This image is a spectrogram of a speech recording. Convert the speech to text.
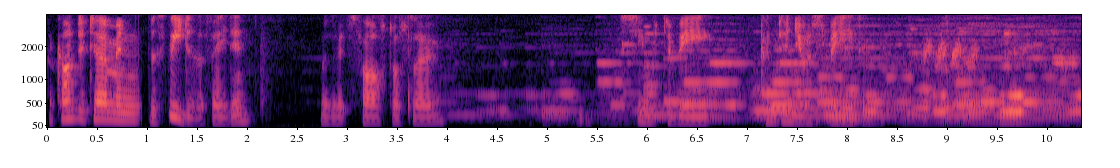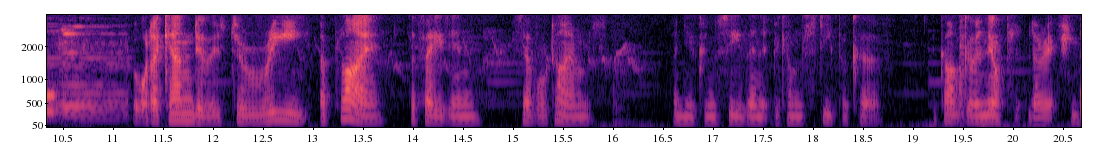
I can't determine the speed of the fade in, whether it's fast or slow. It seems to be continuous speed. But what I can do is to reapply the fade in several times and you can see then it becomes steeper curve. I can't go in the opposite direction.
